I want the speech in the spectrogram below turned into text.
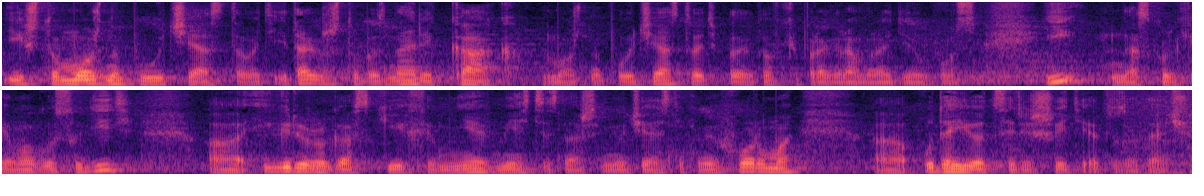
и что можно поучаствовать. И также, чтобы знали, как можно поучаствовать в подготовке программы «Радиовоз». И, насколько я могу судить, а, Игорю Роговских и мне вместе с нашими участниками форума а, удается решить эту задачу.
